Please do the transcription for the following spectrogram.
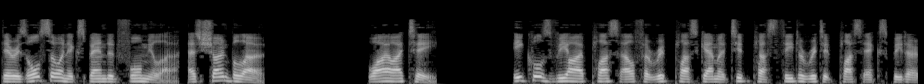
There is also an expanded formula, as shown below. YIT equals vi plus alpha rit plus gamma tit plus theta ritit plus x beta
